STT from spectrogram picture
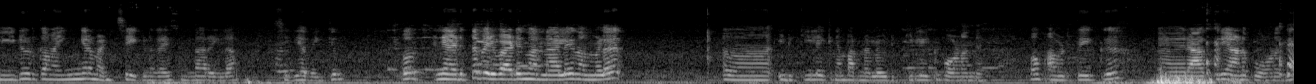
വീഡിയോ എടുക്കാൻ ഭയങ്കര മടിച്ചേക്കണ് കൈസ് എന്താ അറിയില്ല. ശരിയാ വയ്ക്കും. അപ്പം ഇനി അടുത്ത പരിപാടി എന്ന് പറഞ്ഞാൽ നമ്മൾ ഇടുക്കിയിലേക്ക് ഞാൻ പറഞ്ഞല്ലോ ഇടുക്കിയിലേക്ക് പോണെന്ന്. അപ്പം അവിടത്തേക്ക് രാത്രിയാണ് പോണത്.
